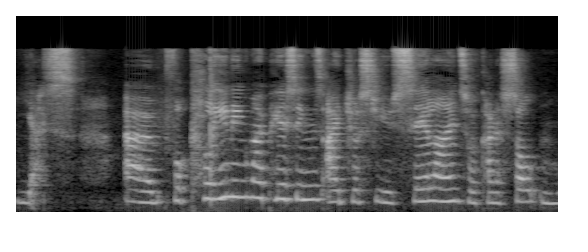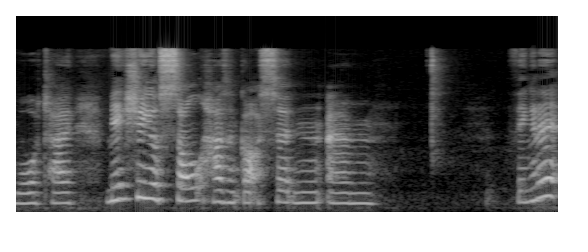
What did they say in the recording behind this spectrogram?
yes. Um, for cleaning my piercings I just use saline so kind of salt and water. Make sure your salt hasn't got a certain um, thing in it.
